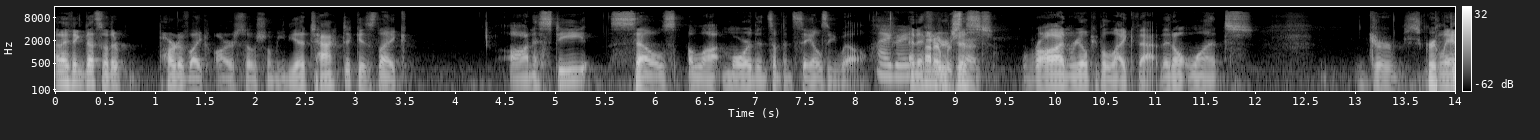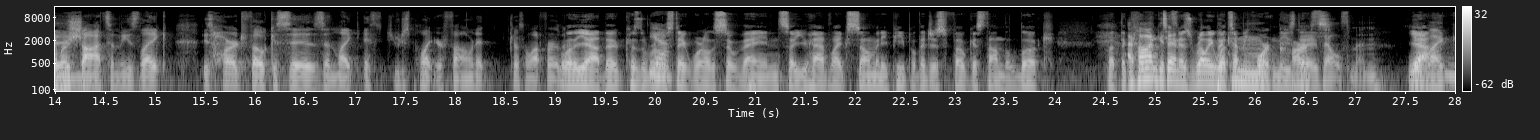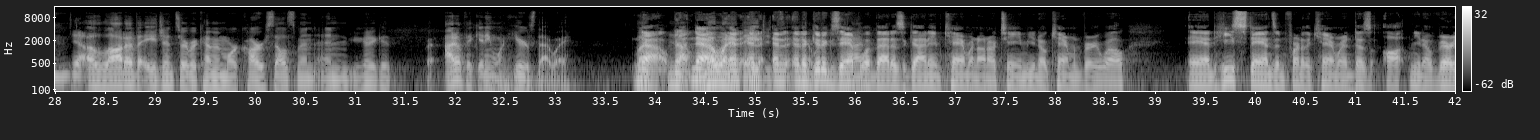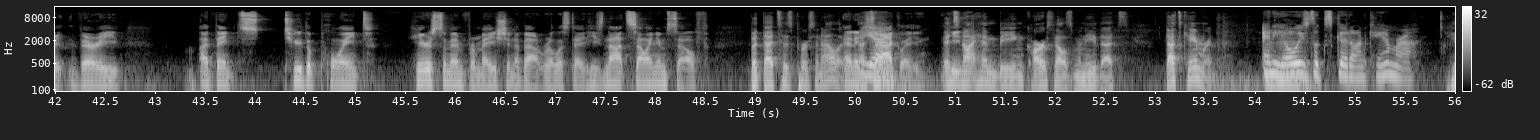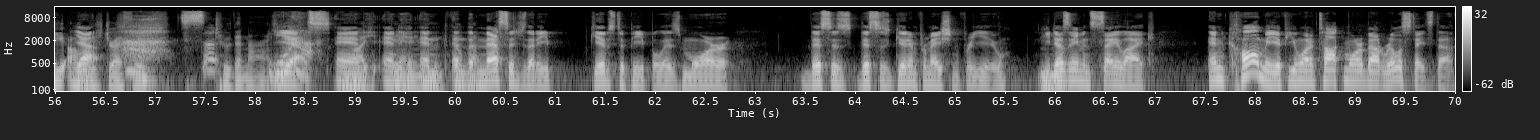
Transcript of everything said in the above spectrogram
and I think that's another part of like our social media tactic is like honesty sells a lot more than something salesy will. I agree. And if you're 100%. just raw and real, people like that. They don't want your glamour shots and these like these hard focuses and like if you just pull out your phone, it goes a lot further. Well, yeah, because the, real Yeah. estate world is so vain. So you have like so many people that just focused on the look, but the I feel like content is really what's becoming important more these car days. salesmen. Yeah. like Yeah. a lot of agents are becoming more car salesmen, and you gotta get. I don't think anyone hears that way. Like, no, no, no, no one and, at the and, agency and, and a good way. example I- of that is a guy named Cameron on our team. You know Cameron very well, and he stands in front of the camera and does, au- you know, very, very, I think to the point. Here's some information about real estate. He's not selling himself, But that's his personality. and That's Yeah. exactly, him. It's He- not him being car salesman. Either. That's that's Cameron. and Mm-hmm. he always looks good on camera. He always Yeah. dresses So, to the nine. Yeah. Yes, and like, and can't and and the message that he gives to people is more. This is this is good information for you. Mm-hmm. He doesn't even say like, and call me if you want to talk more about real estate stuff.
